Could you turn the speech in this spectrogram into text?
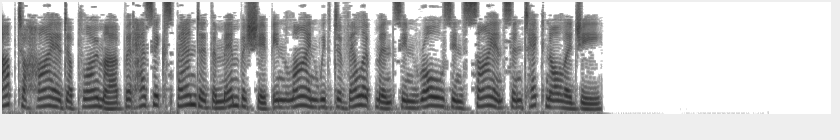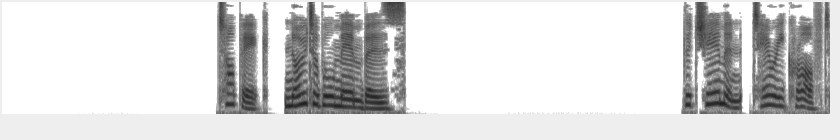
up to higher diploma but has expanded the membership in line with developments in roles in science and technology. Notable members The chairman, Terry Croft,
